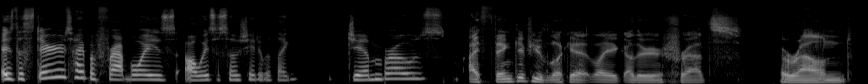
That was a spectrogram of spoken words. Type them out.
is the stereotype of frat boys always associated with like gym bros? I think if you look at like other frats around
